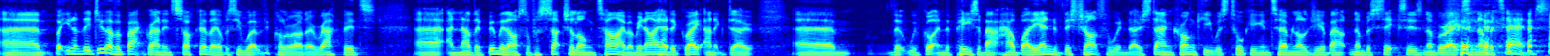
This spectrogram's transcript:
Um, but you know they do have a background in soccer. They obviously work with the Colorado Rapids, uh, and now they've been with Arsenal for such a long time. I mean, I had a great anecdote um, that we've got in the piece about how by the end of this transfer window, Stan Kroenke was talking in terminology about number sixes, number eights, and number tens,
